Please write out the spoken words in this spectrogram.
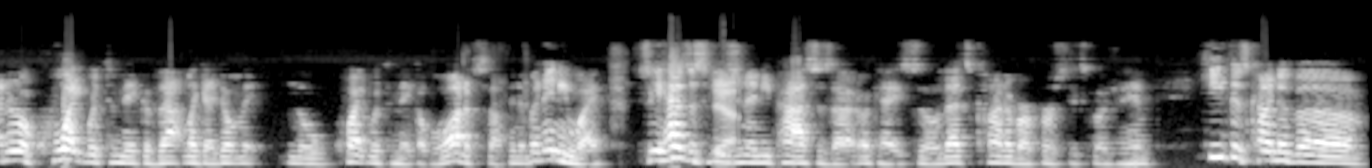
I don't know quite what to make of that. Like I don't make, know quite what to make of a lot of stuff in it. But anyway, so he has this Yeah. vision and he passes out. Okay, so that's kind of our first exposure to him. Keith is kind of a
